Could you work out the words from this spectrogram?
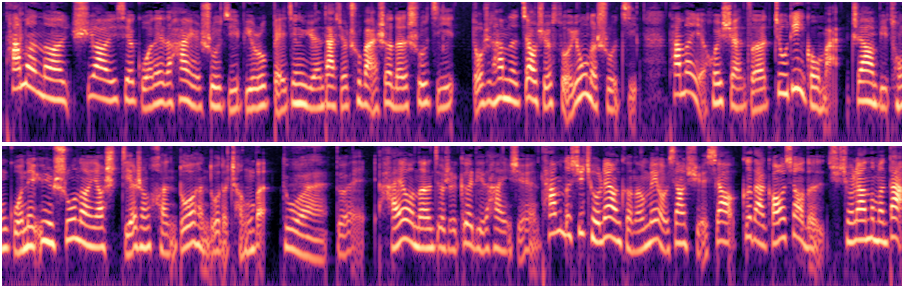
他们呢需要一些国内的汉语书籍，比如北京语言大学出版社的书籍，都是他们的教学所用的书籍，他们也会选择就地购买，这样比从国内运输呢要节省很多很多的成本。对对，还有呢，就是各地的汉语学院，他们的需求量可能没有像学校各大高校的需求量那么大，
